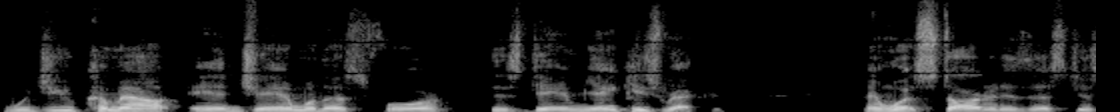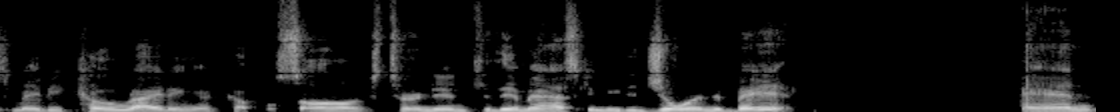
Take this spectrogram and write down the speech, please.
would you come out and jam with us for this damn Yankees record? And what started as us just maybe co-writing a couple songs turned into them asking me to join the band. And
